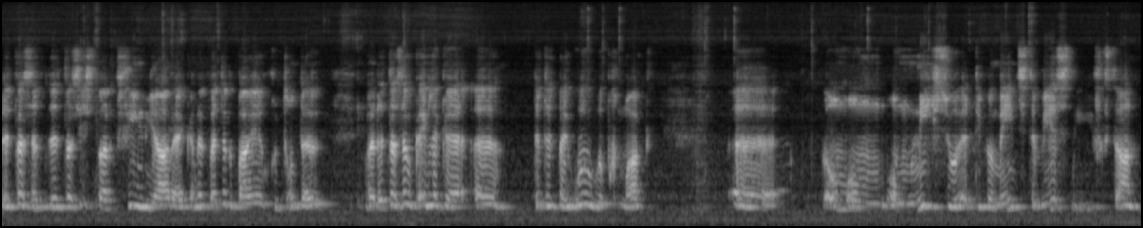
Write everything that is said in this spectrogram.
dit was dit was iets van 4 jaar. Ek kan dit bitter baie goed onthou. Maar dit was ook eintlik 'n uh dit het my oë oopgemaak uh om om om nie so 'n tipe mens te wees nie, verstaan?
